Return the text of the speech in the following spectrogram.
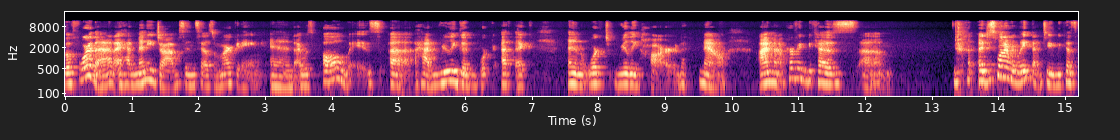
before that, I had many jobs in sales and marketing, and I was always uh, had really good work ethic and worked really hard. Now, I'm not perfect because um, I just want to relate that to you because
